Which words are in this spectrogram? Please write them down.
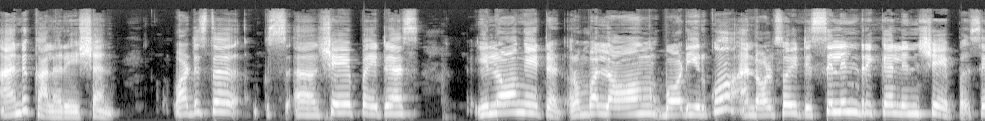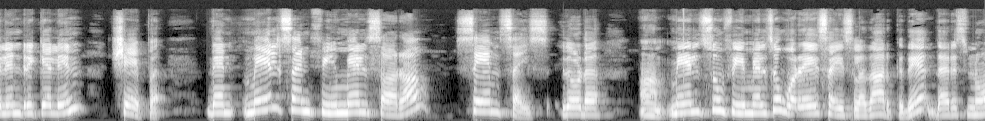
and coloration. What is the uh, shape? It has elongated, ரொம்ப long body இருக்கும் and also it is cylindrical in shape. Cylindrical in shape. Then males and females are of same size. இதோட மேல்ஸும் ஃபீமேல்ஸும் ஒரே சைஸில் தான் இருக்குது there is no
